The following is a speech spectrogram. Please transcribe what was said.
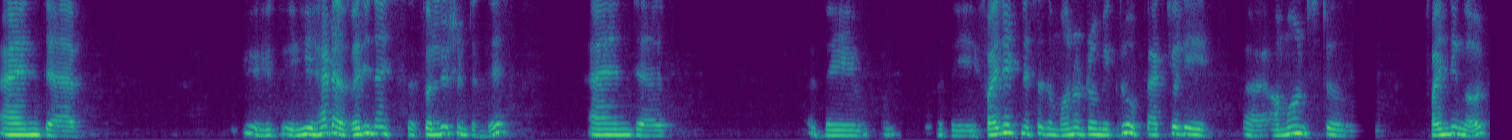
And uh, he, he, had a very nice solution to this. And uh, the, the finiteness of the monodromy group actually uh, amounts to finding out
